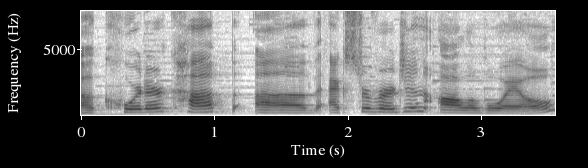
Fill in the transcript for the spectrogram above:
a quarter cup of extra virgin olive oil,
